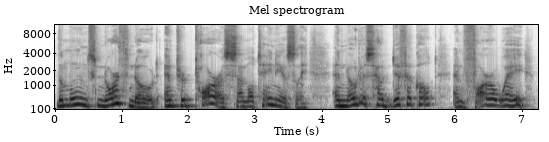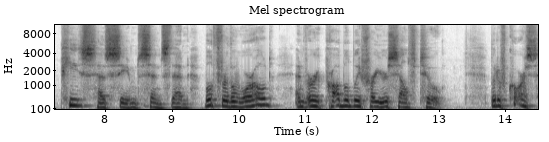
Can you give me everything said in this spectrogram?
the moon's north node entered Taurus simultaneously, and notice how difficult and far away peace has seemed since then, both for the world and very probably for yourself too. But of course,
